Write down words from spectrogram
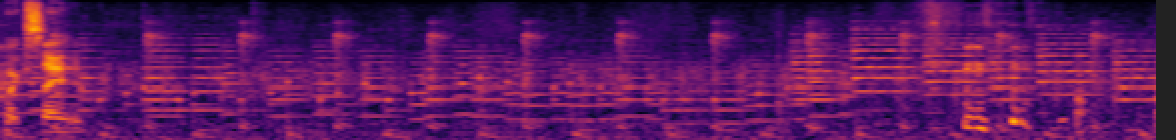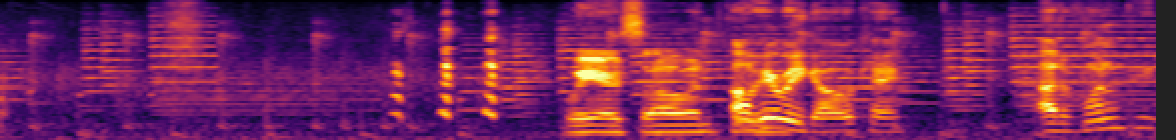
I'm excited. We are so in. Oh, here we go. Okay. Out of one pig,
